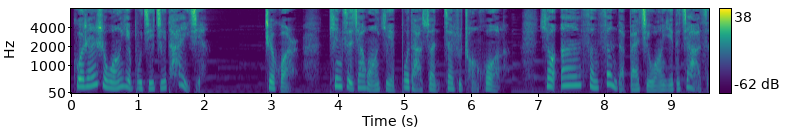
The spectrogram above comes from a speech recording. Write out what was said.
果然是王爷不及及太监。这会儿听自家王爷不打算再去闯祸了，要安安分分的摆起王爷的架子，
